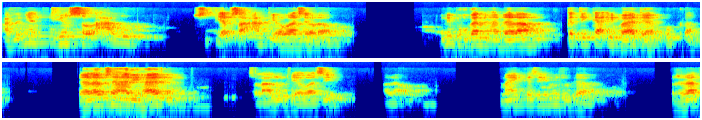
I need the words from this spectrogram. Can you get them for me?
Artinya dia selalu setiap saat diawasi oleh Allah. Ini bukan dalam ketika ibadah, bukan. Dalam sehari-hari selalu diawasi oleh Allah. Naik ke sini sudah berat.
